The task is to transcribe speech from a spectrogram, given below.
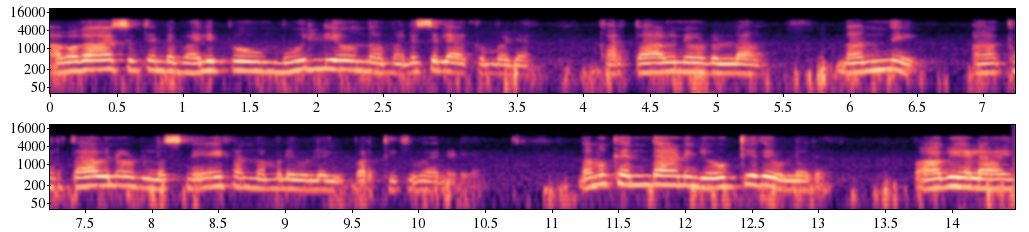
അവകാശത്തിന്റെ വലിപ്പവും മൂല്യവും നാം മനസ്സിലാക്കുമ്പോൾ കർത്താവിനോടുള്ള നന്ദി ആ കർത്താവിനോടുള്ള സ്നേഹം നമ്മുടെ ഉള്ളിൽ വർദ്ധിക്കുവാനിടയാണ് നമുക്കെന്താണ് യോഗ്യതയുള്ളത്? പാപികളായി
